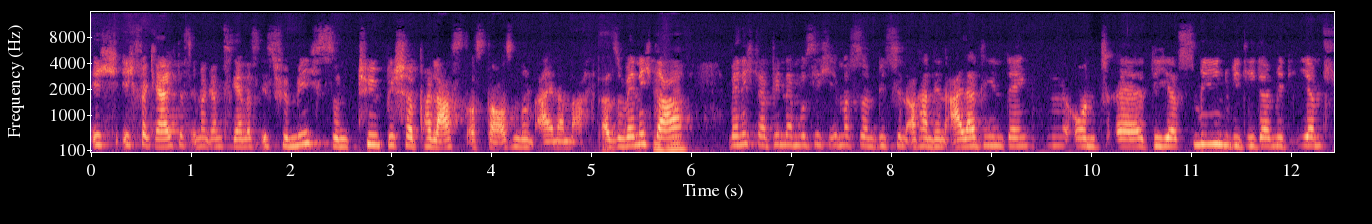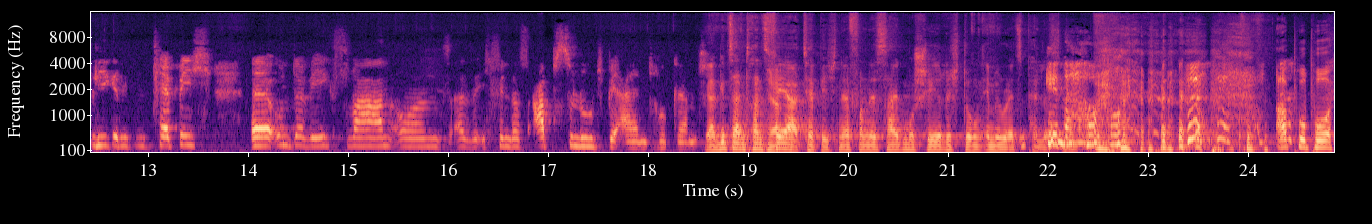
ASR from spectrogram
ich, ich vergleiche das immer ganz gern, das ist für mich so ein typischer Palast aus Tausend und einer Nacht. Also wenn ich da mhm wenn ich da bin, dann muss ich immer so ein bisschen auch an den Aladdin denken und äh, die Jasmin, wie die da mit ihrem fliegenden Teppich äh, unterwegs waren. Und also ich finde das absolut beeindruckend. Ja, gibt es einen Transferteppich ja. ne, von der Side Moschee Richtung Emirates Palace. Ne? Genau. Ne? apropos,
